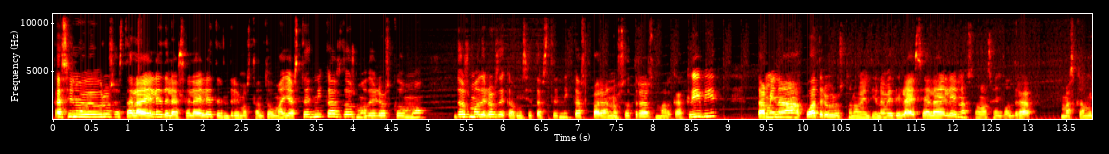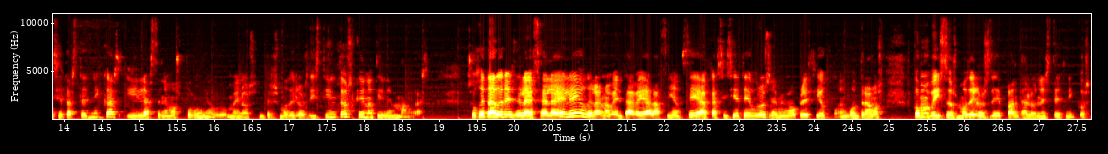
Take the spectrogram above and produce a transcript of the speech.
Casi 9 euros hasta la L, de la SLL tendremos tanto mallas técnicas, dos modelos como dos modelos de camisetas técnicas para nosotras, marca Cribit. También a 4,99 euros de la S a la L nos vamos a encontrar más camisetas técnicas y las tenemos por un euro menos en tres modelos distintos que no tienen mangas. Sujetadores de la S a la L o de la 90B a la 100C a casi 7 euros y al mismo precio encontramos, como veis, dos modelos de pantalones técnicos.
